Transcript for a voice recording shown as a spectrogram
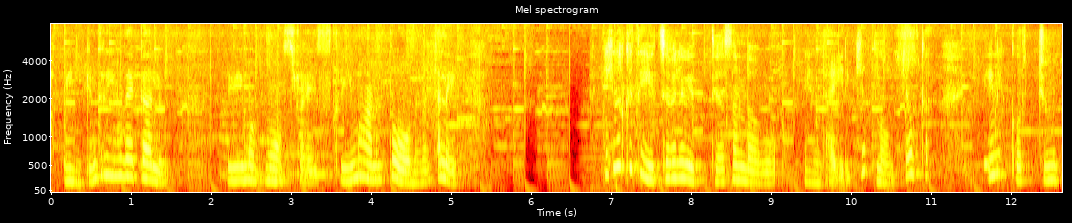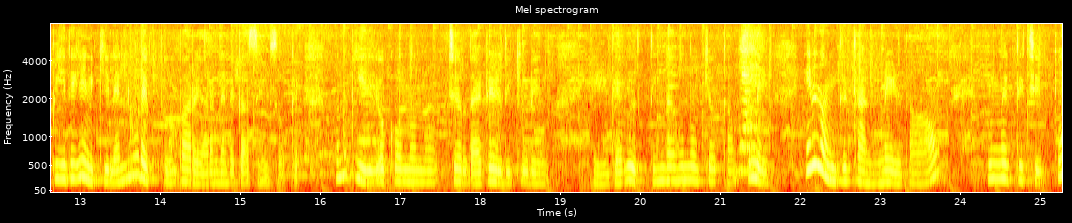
അപ്പം എനിക്കും ക്രീം തേക്കാമല്ലോ ഈ മോയ്സ്ചറൈസ് ക്രീമാണെന്ന് തോന്നണം അല്ലേ? ഇതൊക്കെ തേച്ച വില വ്യത്യാസം ഉണ്ടാവുമോ ഉണ്ടായിരിക്കും നോക്കി നോക്കാം. ഇനി കുറച്ചൊന്ന് പിരികെ എനിക്കില്ല. എന്നോട് എപ്പോഴും പറയാറുണ്ട് എന്റെ കസിൻസൊക്കെ ഒന്ന് പിരികൊക്കെ ഒന്നൊന്ന് ചെറുതായിട്ട് എഴുതിക്കൂടെയെന്ന് എഴുതിയാൽ വൃത്തി ഉണ്ടാവും നോക്കി നോക്കാം അല്ലേ ഇനി നമുക്ക് കണ്ണെഴുതാം. എന്നിട്ട് ചിപ്പു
